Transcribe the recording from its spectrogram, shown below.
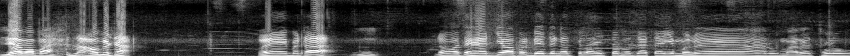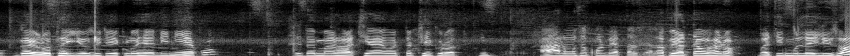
લે બાપા લાવો બેટા. હે બેટા ન તો તો હેડજો આપણે બે જણા પેલા હેતરમાં જતા એ મને સારું મારે થોડો ગહેડો થઈ ગયો છું કે એકલો હેડી નહીં હેકો. એ તમે હાથી આવ્યો તો ઠીક રોત હાર હું ચપ્પલ પહેરતા આ પહેરતા હો હેડો. બચીને હું લઈ લઈશ હો.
